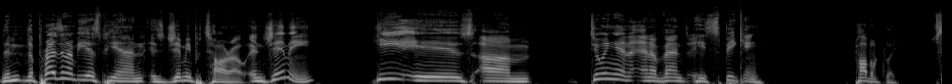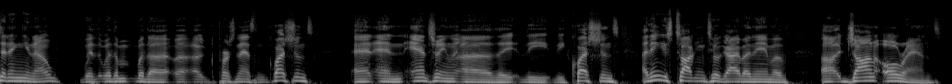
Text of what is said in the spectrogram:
The, the president of ESPN is Jimmy Pitaro. And Jimmy, he is um, doing an, an event. He's speaking publicly, sitting, you know, with with a, with a, a person asking questions and and answering uh, the the the questions. I think he's talking to a guy by the name of uh, John Ourand,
